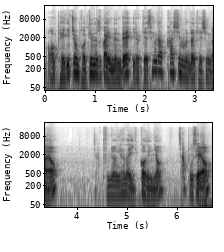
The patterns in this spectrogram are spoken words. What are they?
어, 백이 좀 버티는 수가 있는데, 이렇게 생각하신 분들 계신가요? 자, 분명히 하나 있거든요. 자, 보세요.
